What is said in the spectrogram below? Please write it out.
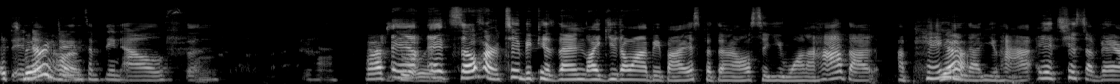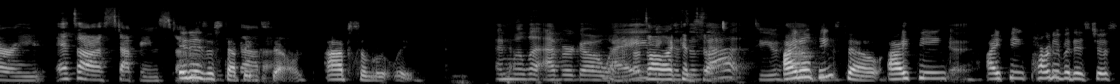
It's end very up doing something else. And yeah. Absolutely. And it's so hard too because then like you don't want to be biased, but then also you want to have that opinion Yeah. that you have. It's just a very it's a stepping stone. It is a stepping gotta- stone. Absolutely. and will it ever go away? that's all I can of say. That? Do you? I don't think so. I think Yeah. I think part of it is just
